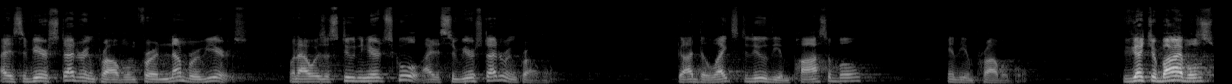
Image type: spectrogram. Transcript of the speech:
I had a severe stuttering problem for a number of years. When I was a student here at school, I had a severe stuttering problem. God delights to do the impossible and the improbable. If you've got your Bibles,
